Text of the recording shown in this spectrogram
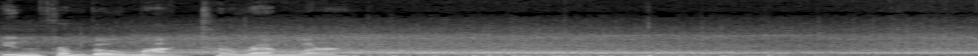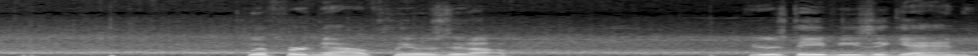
In from Beaumont to Remler. Clifford now clears it up. Here's Davies again.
